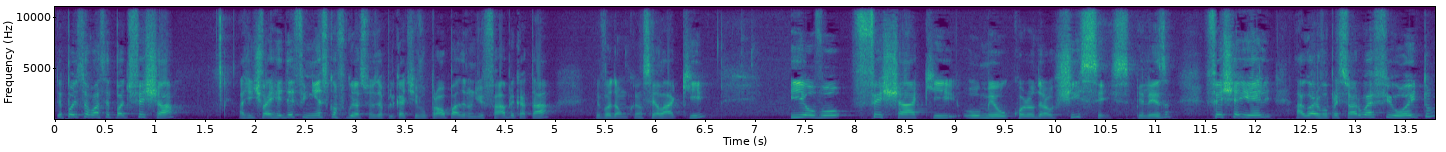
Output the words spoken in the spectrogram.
Depois de salvar, você pode fechar a gente vai redefinir as configurações do aplicativo para o padrão de fábrica, tá? Eu vou dar um cancelar aqui e eu vou fechar aqui o meu CorelDRAW X6, beleza? Fechei ele, agora eu vou pressionar o F8,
